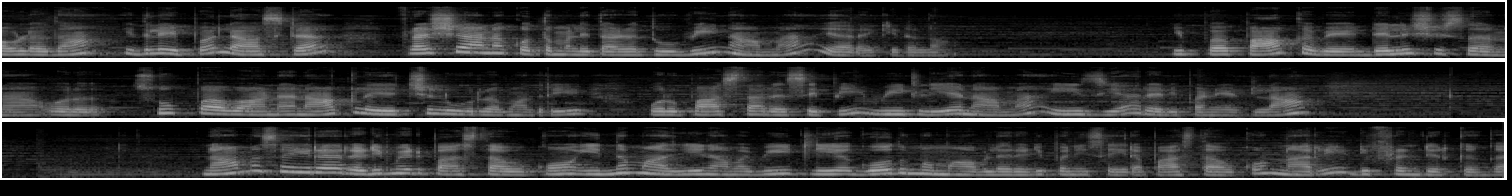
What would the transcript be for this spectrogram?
அவ்வளோதான் இதில் இப்போ லாஸ்ட்டாக ஃப்ரெஷ்ஷான கொத்தமல்லி தழை தூவி நாம் இறக்கிடலாம். இப்போ பார்க்கவே டெலிஷியஸான ஒரு சூப்பர்வான நாக்கில் எச்சில் ஊறுற மாதிரி ஒரு பாஸ்தா ரெசிபி வீட்லேயே நாம் ஈஸியாக ரெடி பண்ணிடலாம். நாம் செய்கிற ரெடிமேட் பாஸ்தாவுக்கும் இந்த மாதிரி நாம் வீட்லேயே கோதுமை மாவில் ரெடி பண்ணி செய்கிற பாஸ்தாவுக்கும் நிறைய டிஃப்ரெண்ட் இருக்குங்க.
